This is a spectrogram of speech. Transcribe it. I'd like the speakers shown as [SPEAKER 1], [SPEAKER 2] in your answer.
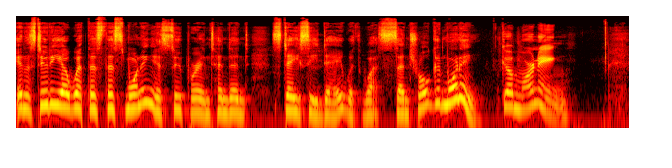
[SPEAKER 1] In the studio with us this morning is Superintendent Stacey Day with West Central. Good morning.
[SPEAKER 2] Good morning.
